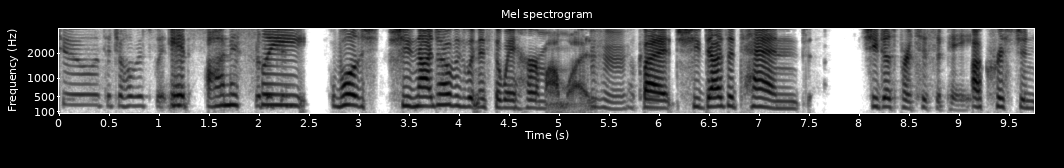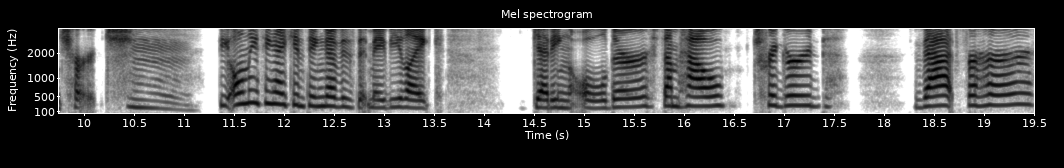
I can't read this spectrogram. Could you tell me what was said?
to the Jehovah's Witness? It honestly, well, sh- she's not Jehovah's Witness the way her mom was, Mhm. Okay. but she does attend she does participate. a Christian church. Hmm. The only thing I can think of is that maybe like getting older somehow triggered that for her.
